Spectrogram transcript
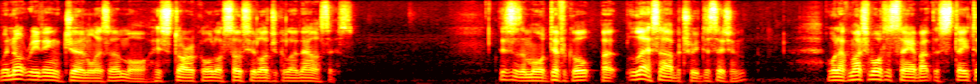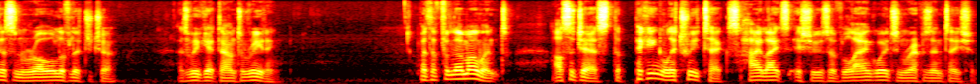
We're not reading journalism or historical or sociological analysis. This is a more difficult but less arbitrary decision. We'll have much more to say about the status and role of literature as we get down to reading. But for the moment, I'll suggest that picking literary texts highlights issues of language and representation.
